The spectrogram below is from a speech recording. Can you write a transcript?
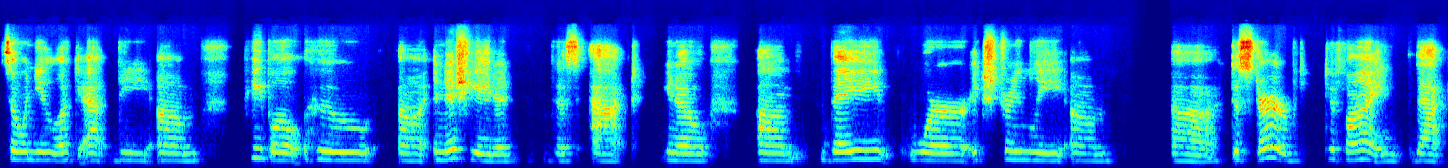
So when you look at the um, people who uh, initiated this act, you know, um, they were extremely um, uh, disturbed to find that.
